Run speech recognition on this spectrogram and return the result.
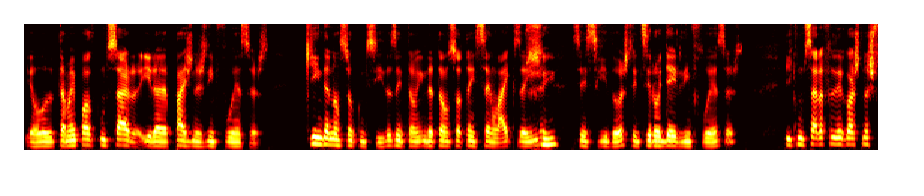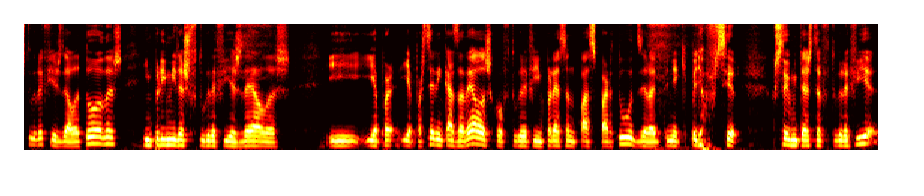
Ele também pode começar a ir a páginas de influencers que ainda não são conhecidas, então ainda estão, só têm 100 likes ainda, Sim. 100 seguidores, tem de ser olheiro de influencers e começar a fazer gosto nas fotografias dela todas, imprimir as fotografias delas e, e, e aparecer em casa delas com a fotografia impressa no Passepartout, dizer, olha, tenho aqui para lhe oferecer, gostei muito desta fotografia,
